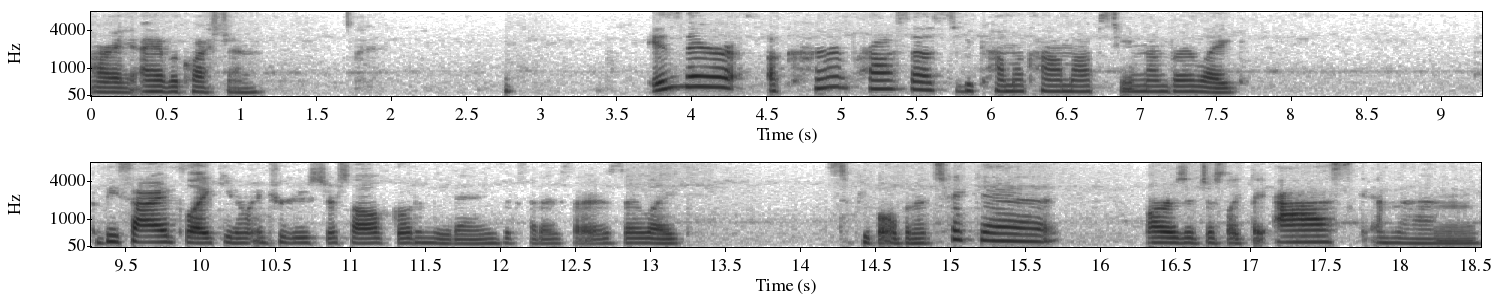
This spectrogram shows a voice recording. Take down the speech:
All right, I have a question. Is there a current process to become a CommOps team member? Like, besides like, you know, introduce yourself, go to meetings, et cetera, et cetera, is there like, do people open a ticket? Or is it just like they ask and then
